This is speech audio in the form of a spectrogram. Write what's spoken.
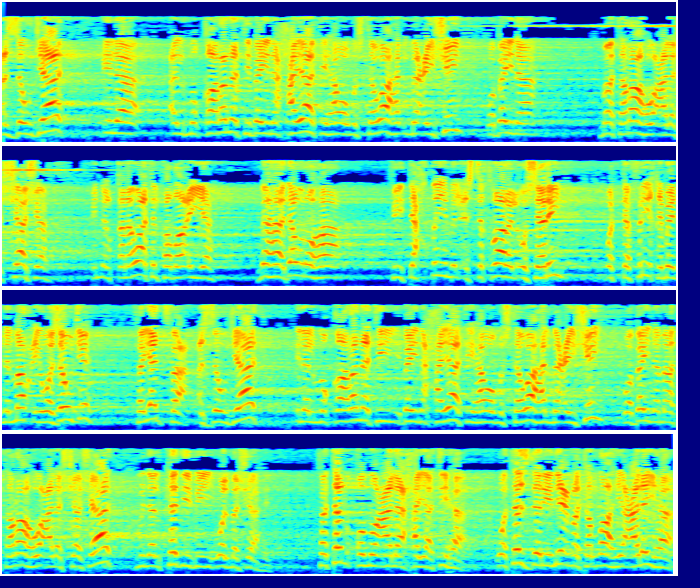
الزوجات إلى المقارنة بين حياتها ومستواها المعيشي وبين ما تراه على الشاشة. إن القنوات الفضائية لها دورها في تحطيم الاستقرار الأسري والتفريق بين المرء وزوجه فيدفع الزوجات إلى المقارنة بين حياتها ومستواها المعيشي وبين ما تراه على الشاشات من الكذب والمشاهد. فتنقم على حياتها وتزدري نعمة الله عليها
